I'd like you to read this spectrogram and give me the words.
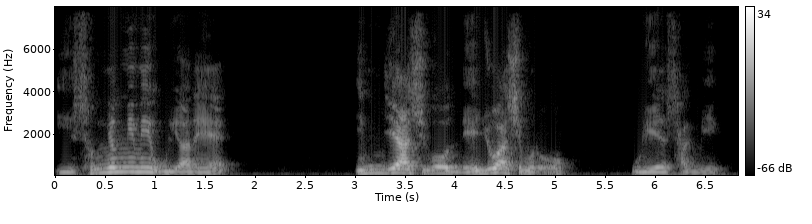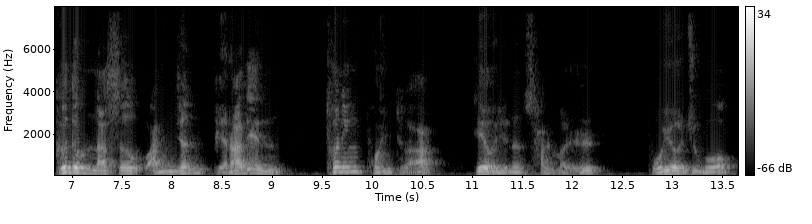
이 성령님이 우리 안에 임재하시고 내주하심으로 우리의 삶이 거듭나서 완전 변화된 터닝 포인트가 되어지는 삶을 보여주고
